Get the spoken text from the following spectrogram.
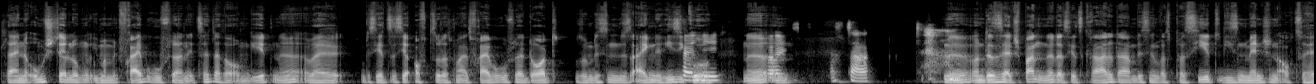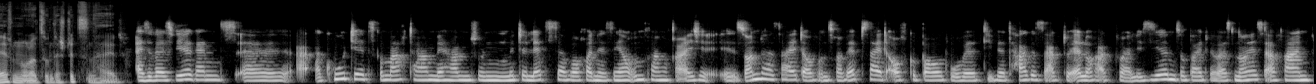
kleine Umstellung, wie man mit Freiberuflern etc. umgeht, ne? Weil bis jetzt ist ja oft so, dass man als Freiberufler dort so ein bisschen das eigene Risiko, ne? Und, Ne? Und das ist halt spannend, ne? dass jetzt gerade da ein bisschen was passiert, diesen Menschen auch zu helfen oder zu unterstützen halt. Also was wir ganz äh, akut jetzt gemacht haben, wir haben schon Mitte letzter Woche eine sehr umfangreiche äh, Sonderseite auf unserer Website aufgebaut, wo wir, die wir tagesaktuell auch aktualisieren, sobald wir was Neues erfahren.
